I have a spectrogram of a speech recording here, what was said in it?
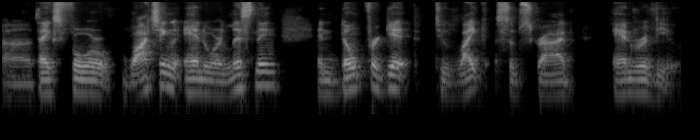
Uh, thanks for watching and or listening. And don't forget to like, subscribe, and review.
